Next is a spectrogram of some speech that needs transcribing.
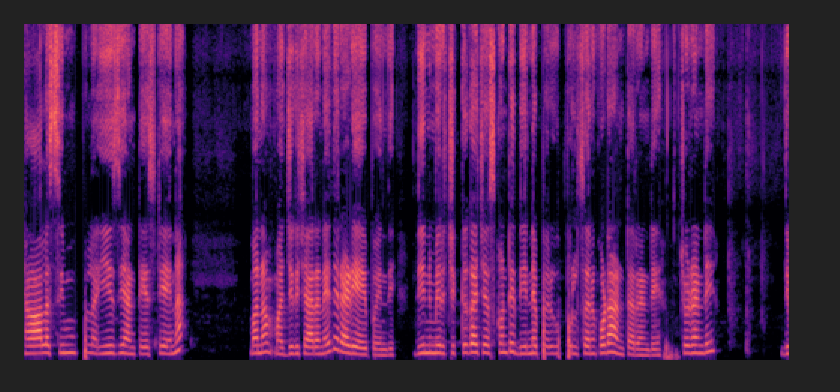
చాలా సింపుల్ ఈజీ అండ్ టేస్టీ అయినా మనం మజ్జిగ చారు అనేది రెడీ అయిపోయింది. దీన్ని మీరు చిక్కగా చేసుకుంటే దీన్నే పెరుగు పులుసు అని కూడా అంటారండి. చూడండి. ఇది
